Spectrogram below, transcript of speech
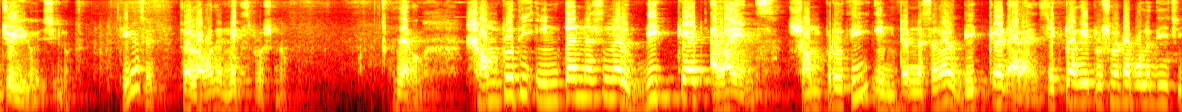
জয়ী হয়েছিল। ঠিক আছে? চলো আমাদের নেক্সট প্রশ্ন। দেখো, সম্প্রতি ইন্টারন্যাশনাল বিগ ক্যাট অ্যালায়েন্স সম্প্রতি ইন্টারন্যাশনাল বিগ ক্যাট অ্যালায়েন্স একটু আগে প্রশ্নটা বলে দিয়েছি।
